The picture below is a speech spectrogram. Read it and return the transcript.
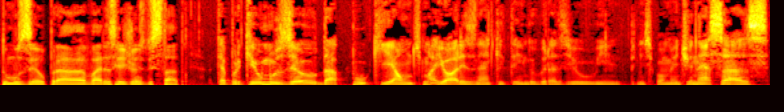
do museu para várias regiões do estado. Até porque o museu da PUC é um dos maiores né, que tem do Brasil, e principalmente nessas,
